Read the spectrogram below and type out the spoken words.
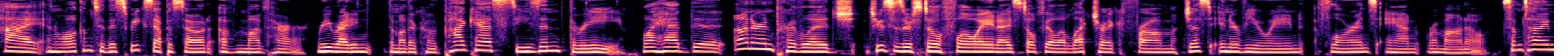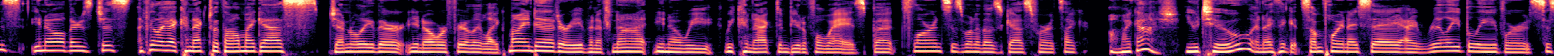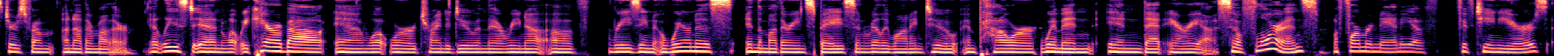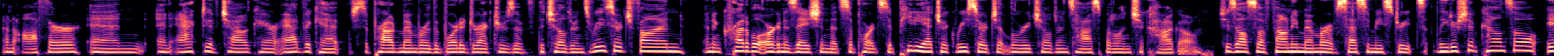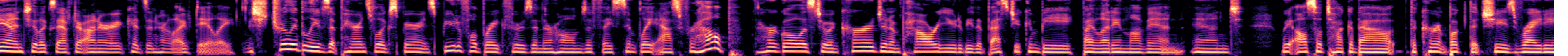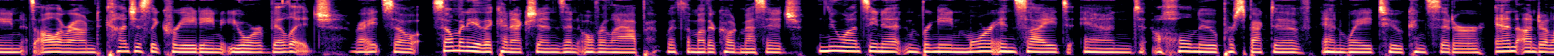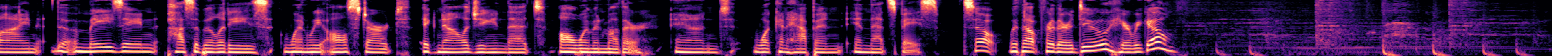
Hi, and welcome to this week's episode of Mother, Rewriting the Mother Code podcast, season three. Well, I had the honor and privilege, juices are still flowing. I still feel electric from just interviewing Florence Ann Romano. Sometimes, you know, there's just, I feel like I connect with all my guests. Generally, they're, you know, we're fairly like minded, or even if not, you know, we, we connect in beautiful ways. But Florence is one of those guests where it's like, Oh my gosh, you too? And I think at some point I say, I really believe we're sisters from another mother, at least in what we care about and what we're trying to do in the arena of raising awareness in the mothering space and really wanting to empower women in that area. So, Florence, a former nanny of 15 years, an author and an active childcare advocate. She's a proud member of the board of directors of the Children's Research Fund, an incredible organization that supports the pediatric research at Lurie Children's Hospital in Chicago. She's also a founding member of Sesame Street's Leadership Council, and she looks after honorary kids in her life daily. She truly believes that parents will experience beautiful breakthroughs in their homes if they simply ask for help. Her goal is to encourage and empower you to be the best you can be by letting love in. And we also talk about the current book that she's writing. It's all around consciously creating your village, right? So, so many of the connections and overlap with the Mother Code message, nuancing it and bringing more insight and a whole new perspective and way to consider and underline the amazing possibilities when we all start acknowledging that all women mother and what can happen in that space. So, without further ado, here we go.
